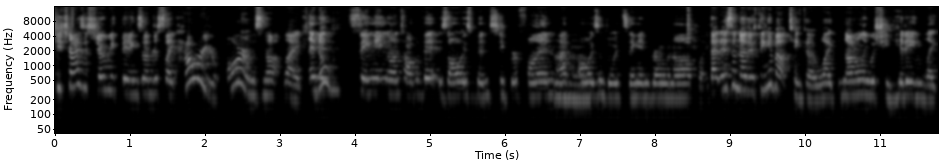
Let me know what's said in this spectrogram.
she tries to show me things. I'm just like, how are your arms not like? and then singing on top of it has always been super fun. I've Mhm. always enjoyed singing growing up. Like that is another thing about Tinka. Like, not only was she hitting, like,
